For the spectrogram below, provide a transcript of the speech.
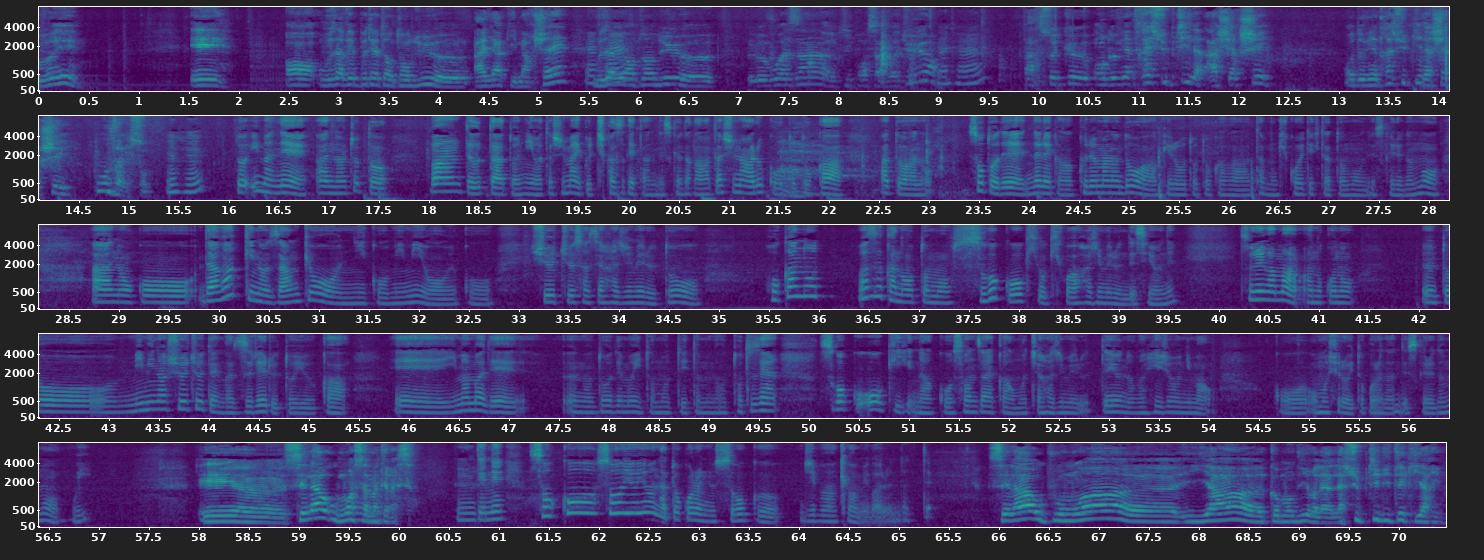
voyez Et en, vous avez peut-être entendu euh, Aya qui marchait, vous Mhm. avez entendu euh, le voisin euh, qui prend sa voiture, parce que on devient très subtil à chercher, on devient très subtil à chercher où va le son. うんふんと今ねあのちょっとバーンって打った後に私マイク近づけたんですけどだから私の歩く音とかあとあの外で誰かが車のドアを開ける音とかが多分聞こえてきたと思うんですけれども あのこう打楽器の残響音にこう耳をこう集中させ始めると他のわずかな音もすごく大きく聞こえ始めるんですよね。それがまああのこの、うんと、耳の集中点がずれるというか、えー、今まであのどうでもいいと思っていたものを突然すごく大きなこう存在感を持ち始めるっていうのが非常にまあこう面白いところなんですけれども。Oui? Et euh, c'est là où moi ça m'intéresse. でねそこそういうようなところにすごく自分は興味があるんだって。C'est là où pour moi euh, il y a euh, comment dire la, la subtilité qui arrive.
